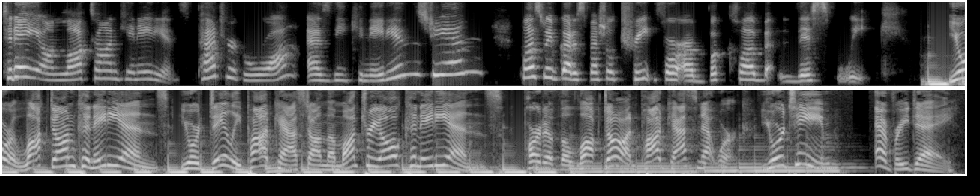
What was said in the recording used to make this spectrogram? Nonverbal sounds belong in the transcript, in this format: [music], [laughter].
Today on Locked On Canadiens, Patrick Roy as the Canadiens GM. Plus, we've got a special treat for our book club this week. Your Locked On Canadiens, your daily podcast on the Montreal Canadiens, part of the Locked On Podcast Network. Your team every day.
